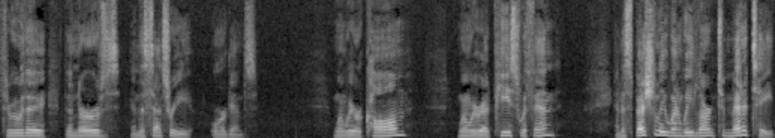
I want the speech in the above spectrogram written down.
through the, the nerves and the sensory organs. When we are calm, when we are at peace within, and especially when we learn to meditate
